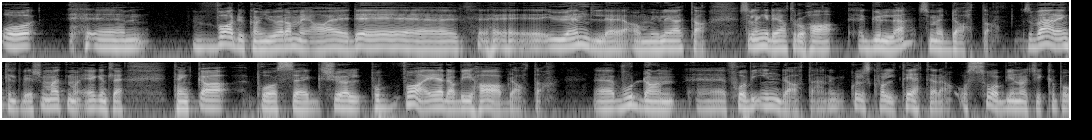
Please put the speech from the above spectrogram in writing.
Og hva du kan gjøre med AI, det er uendelig av muligheter. Så lenge det er at du har gullet, som er data. Så hver enkelt virksomhet må egentlig tenke på seg sjøl på hva er det vi har av data. Eh, hvordan eh, får vi inn dataen, hvilken kvalitet er det? Og så begynne å kikke på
